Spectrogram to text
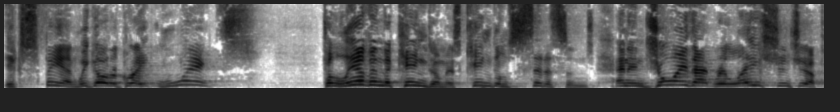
expend, we go to great lengths to live in the kingdom as kingdom citizens and enjoy that relationship,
